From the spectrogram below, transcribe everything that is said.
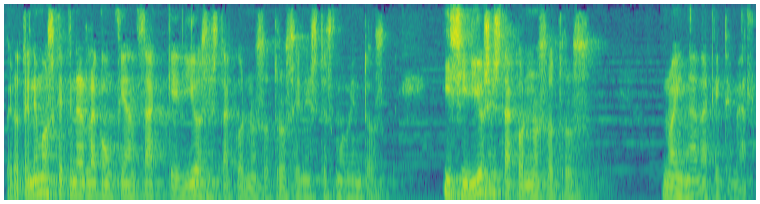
pero tenemos que tener la confianza que Dios está con nosotros en estos momentos. Y si Dios está con nosotros, no hay nada que temer.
